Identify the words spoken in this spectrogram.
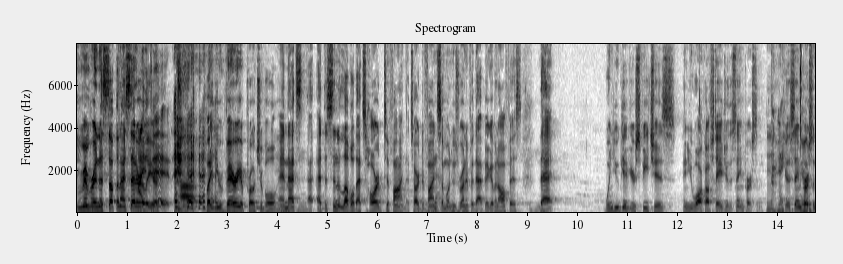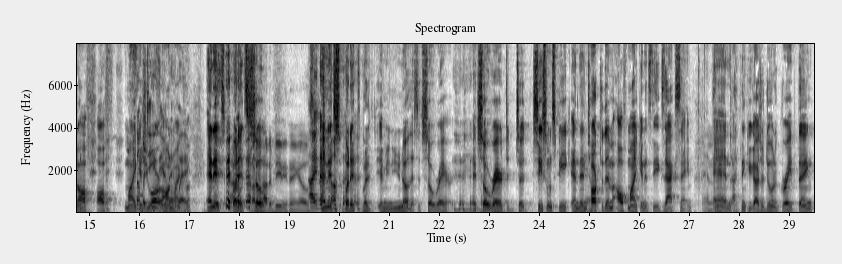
remembering the, something I said earlier. I uh, but you're very approachable, and that's at the Senate level. That's hard to find. That's hard to find yeah. someone who's running for that big of an office mm-hmm. that when you give your speeches and you walk off stage, you're the same person. Mm-hmm. You're the same person off off mic so as you are on mic. And it's but it's I don't so know how to be anything else. I know. And it's but it but I mean you know this. It's so rare. Mm-hmm. It's so rare to, to see someone speak and then yeah. talk to them off mic and it's the exact same. Absolutely. And I think you guys are doing a great thing.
